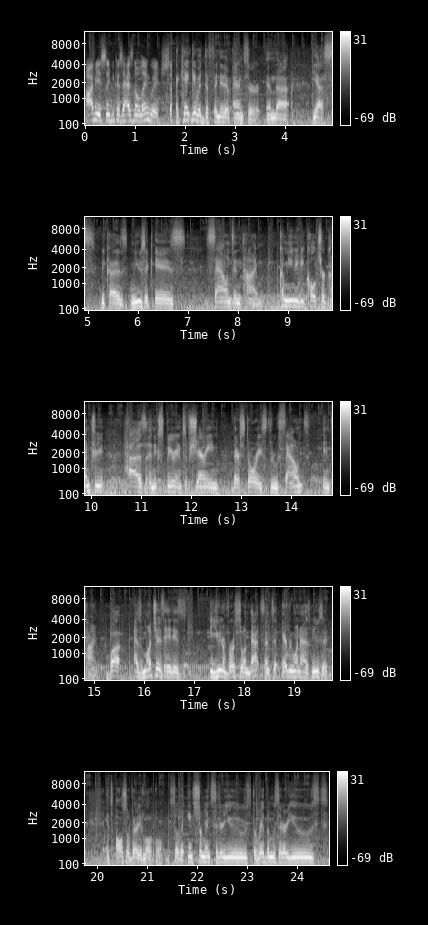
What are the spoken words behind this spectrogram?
obviously, because it has no language. So I can't give a definitive answer in that, yes, because music is sounds in time. Community, culture, country has an experience of sharing their stories through sound in time. But as much as it is universal in that sense that everyone has music, it's also very local. So the instruments that are used, the rhythms that are used,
